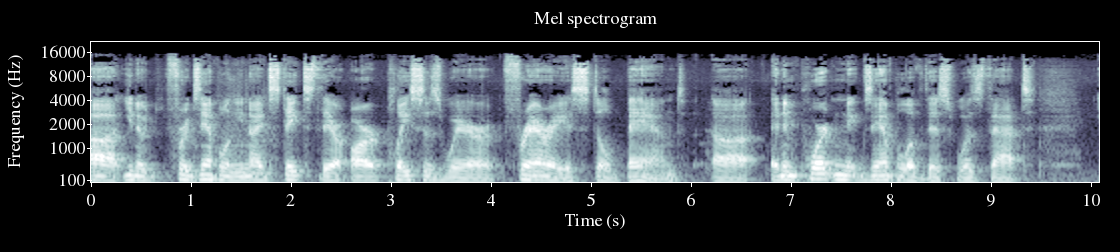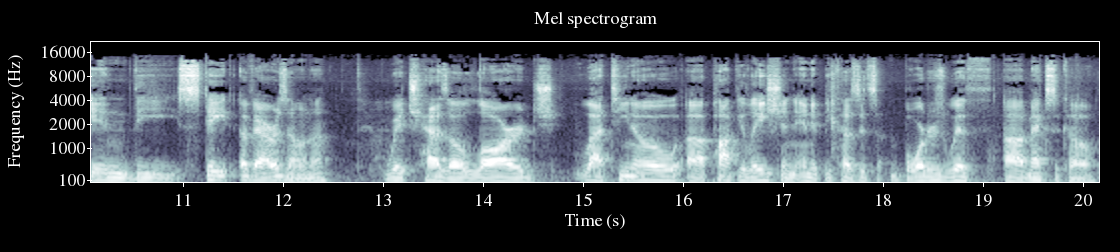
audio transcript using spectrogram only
Uh, you know, for example, in the United States, there are places where Freire is still banned uh, an important example of this was that in the state of Arizona, which has a large Latino uh, population in it because it's borders with uh, Mexico,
